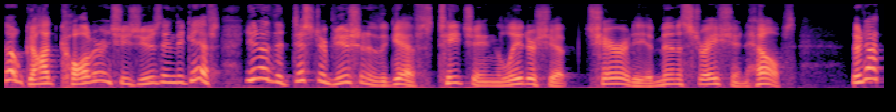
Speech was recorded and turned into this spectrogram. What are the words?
No, God called her and she's using the gifts. You know, the distribution of the gifts, teaching, leadership, charity, administration, helps, they're not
